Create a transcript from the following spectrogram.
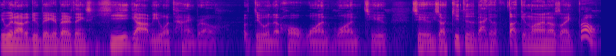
He went on to do bigger, better things. He got me one time, bro, doing that whole one, one, two, two. He's like, get to the back of the fucking line. I was like, bro,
